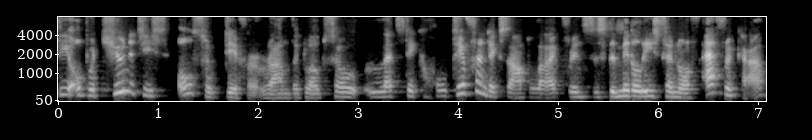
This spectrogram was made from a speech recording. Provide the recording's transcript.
the opportunities also differ around the globe. So let's take a whole different example, like for instance, the Middle East and North Africa.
